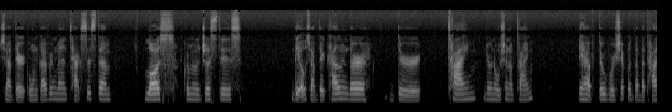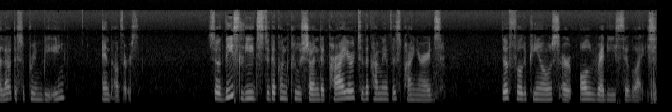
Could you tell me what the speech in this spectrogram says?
So have their own government, tax system, laws, criminal justice. They also have their calendar, their time, their notion of time, They have their worship of the Bathala, the Supreme Being, and others. So this leads to the conclusion that prior to the coming of the Spaniards, the Filipinos are already civilized.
